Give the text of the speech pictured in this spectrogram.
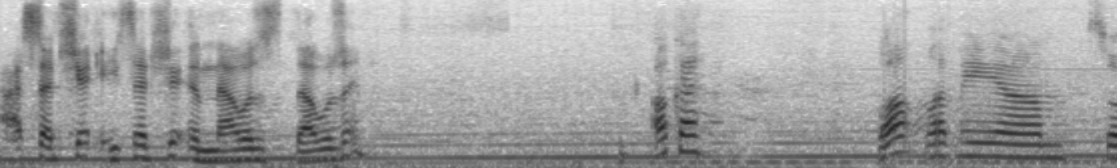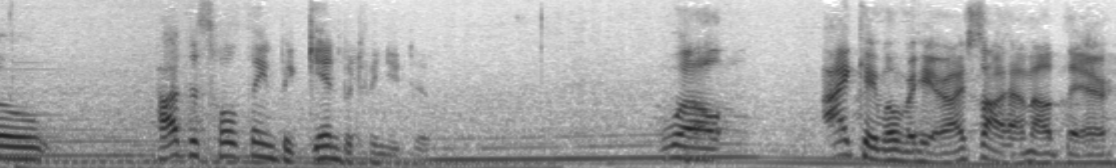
I said shit, he said shit, and that was that was it. Okay. Well, let me um so how'd this whole thing begin between you two? Well, I came over here. I saw him out there,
